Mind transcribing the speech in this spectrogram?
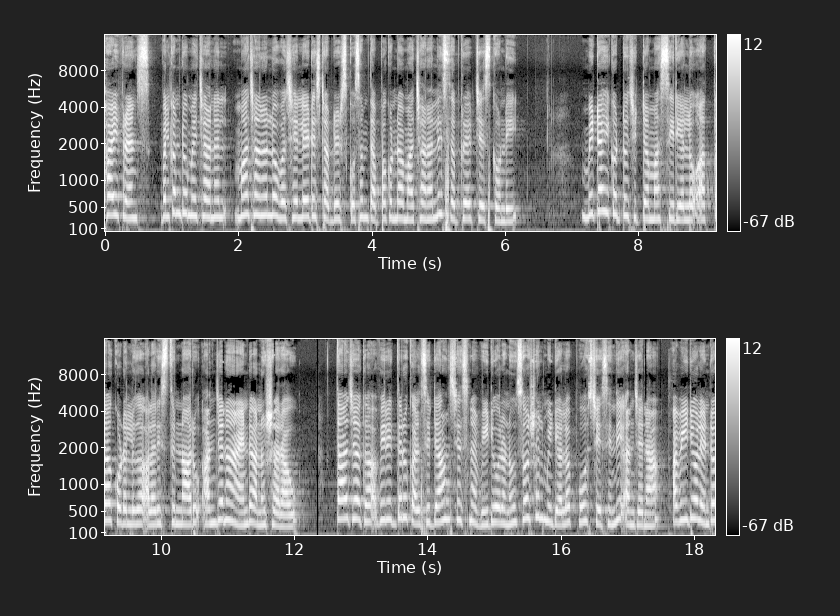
Hi friends welcome to my channel మా ఛానల్లో వచ్చే లేటెస్ట్ అప్డేట్స్ కోసం తప్పకుండా మా ఛానల్ని సబ్స్క్రైబ్ చేసుకోండి. మిఠాయి కొట్టు చిట్టమ్మ సీరియల్లో అత్తా కొడలుగా అలరిస్తున్నారు అంజనా అండ్ అనుషారావు. తాజాగా వీరిద్దరూ కలిసి డ్యాన్స్ చేసిన వీడియోలను సోషల్ మీడియాలో పోస్ట్ చేసింది అంజనా. ఆ వీడియోలు ఏంటో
